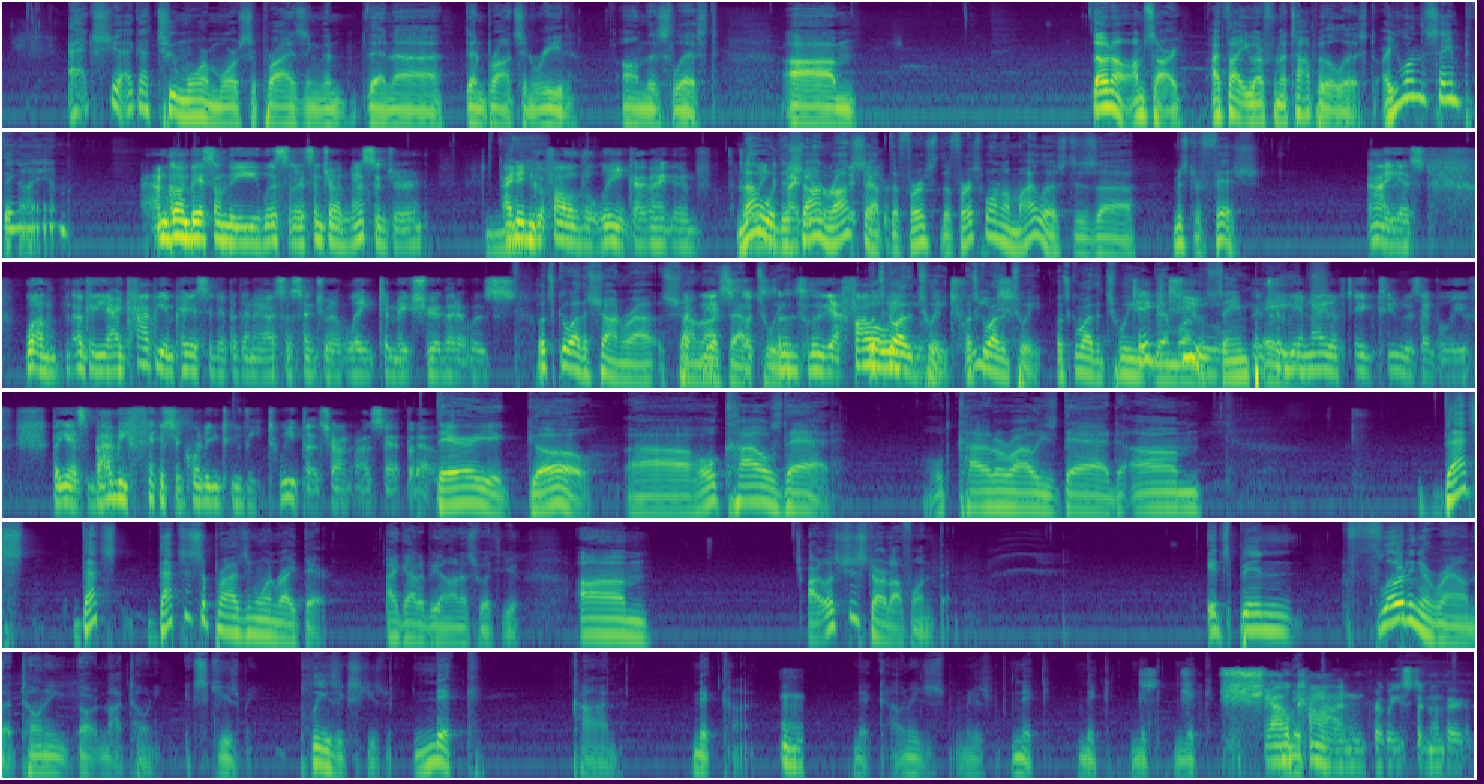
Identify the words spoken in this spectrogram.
Actually, I got two more more surprising than than uh, than Bronson Reed on this list. Um, no, no, I'm sorry. I thought you went from the top of the list. Are you on the same thing I am? I'm going based on the list that I sent you on Messenger. I didn't go follow the link. I might have. No, with the might be a Sean Ross Sapp, the first the first one on my list is uh, Mr. Fish. Ah, yes. Well, okay, yeah, I copy and pasted it, but then I also sent you a link to make sure that it was. Let's go by the Sean Ro- Sean yes, Ross Sapp let's, tweet. let's- yeah, Let's go by the tweet. Let's go by the tweet. Let's go by the tweet. Take then two. we're on the same page. It's to be a night of take twos, I believe. But yes, Bobby Fish, according to the tweet that Sean Ross had put out. There you go. Uh, old Kyle's dad, old Kyle O'Reilly's dad. Um, that's that's that's a surprising one right there. I got to be honest with you. Um, all right, let's just start off one thing. It's been floating around that Tony, uh, not Tony, excuse me, please excuse me, Nick Khan, Nick Khan, Mhm. Nick Khan. Let me just, let me just, Nick, Nick, Nick, Nick. Shao Nick. Khan released another.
